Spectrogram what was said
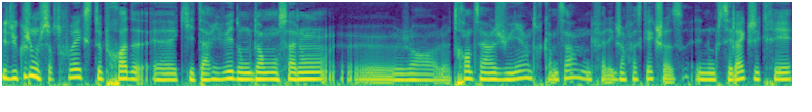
Et du coup, je me suis retrouvée avec cette prod euh, qui est arrivée donc, dans mon salon, euh, genre le 31 juillet, un truc comme ça. Donc il fallait que j'en fasse quelque chose. Et donc c'est là que j'ai créé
